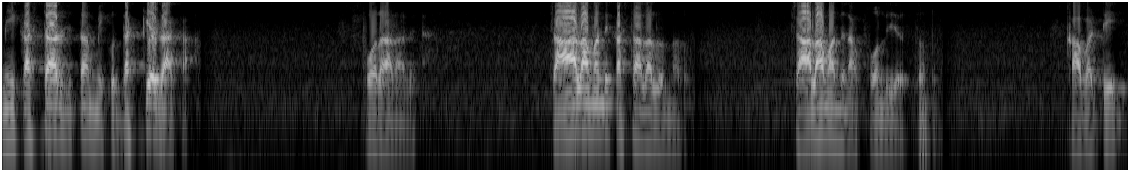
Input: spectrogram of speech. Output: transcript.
మీ కష్టార్జితం మీకు దక్కేదాకా పోరాడాలి. చాలామంది కష్టాలలో ఉన్నారు. చాలామంది నాకు ఫోన్లు చేస్తుంటారు కాబట్టి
